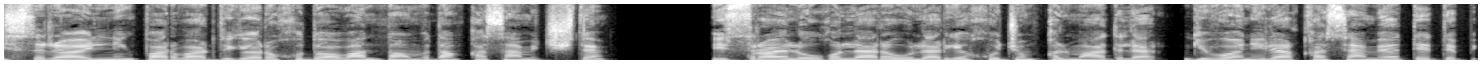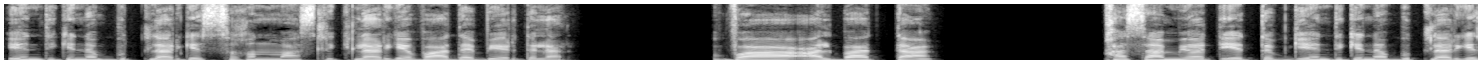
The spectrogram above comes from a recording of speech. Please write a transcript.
isroilning parvardigori xudovand nomidan qasam ichishdi. Isroil o'g'illari ularga hujum qilmadilar. Givoniylar qasamyod etib endigina butlarga sig'inmasliklariga va'da berdilar. Va albatta qasamyod etib endigina butlarga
